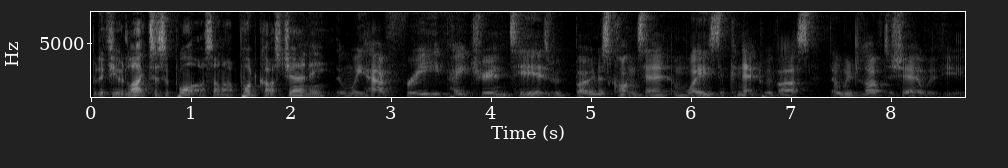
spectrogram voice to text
But if you would like to support us on our podcast journey, Then we have free Patreon tiers with bonus content and ways to connect with us that we'd love to share with you.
